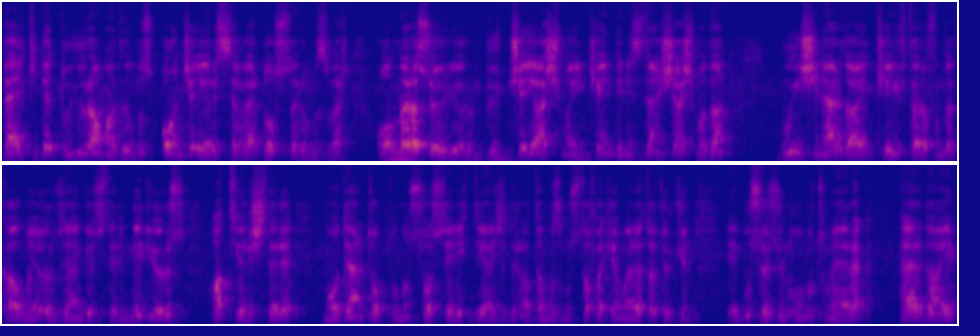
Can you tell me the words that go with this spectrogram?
belki de duyuramadığımız onca yarışsever dostlarımız var. Onlara söylüyorum bütçeyi aşmayın, kendinizden şaşmadan bu işin her daim keyif tarafında kalmaya özen gösterin. Ne diyoruz? At yarışları modern toplumun sosyal ihtiyacıdır. Atamız Mustafa Kemal Atatürk'ün e, bu sözünü unutmayarak her daim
